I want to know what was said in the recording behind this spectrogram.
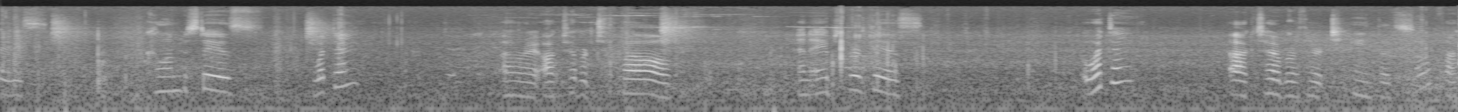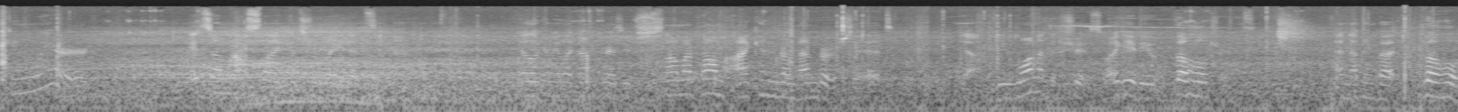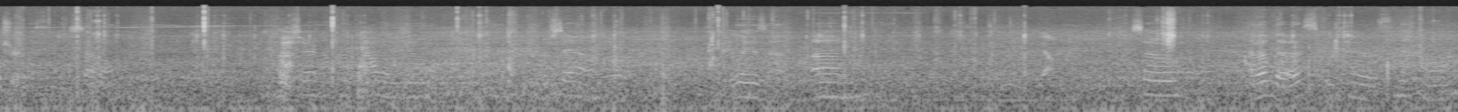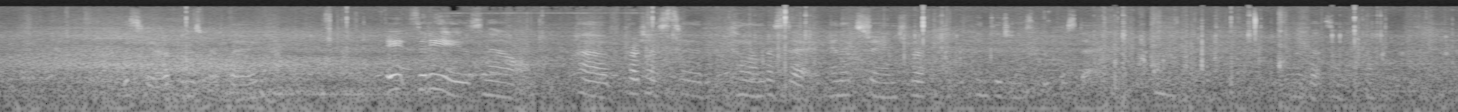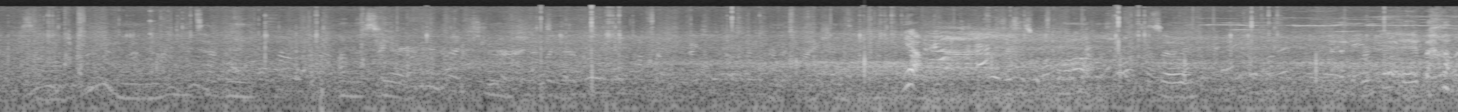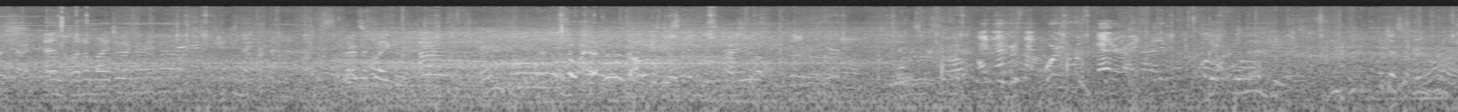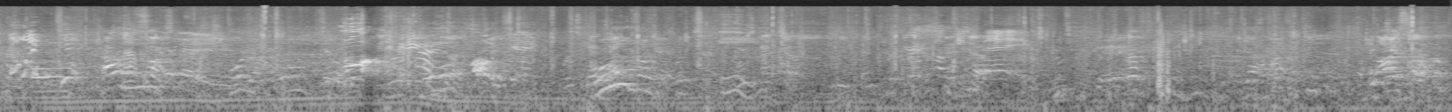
Guys, Columbus Day is what day? All right, October 12th. And Abe's birthday is what day? October 13th. That's so fucking weird. It's almost like it's related. You look at me like I'm crazy. It's not my problem. I can remember shit. Yeah, you wanted the truth, so I gave you the whole truth and nothing but the whole truth. For sure, not my problem. You don't understand. It really isn't. Um, yeah. So I love this because now this year for his birthday, eight cities now have protested Columbus Day in exchange for Indigenous Peoples Day. I like that so much. fun. So, mm, what's happening here? Yeah, so this is what's going on. So, birthday Abe. and what am I doing right now? Ads. I was like, um, so everyone's always I never said Porter was better. I said it was close. It doesn't matter. No, I did. Oh. E. You're a fucking babe.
